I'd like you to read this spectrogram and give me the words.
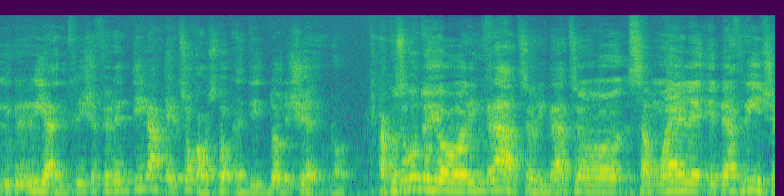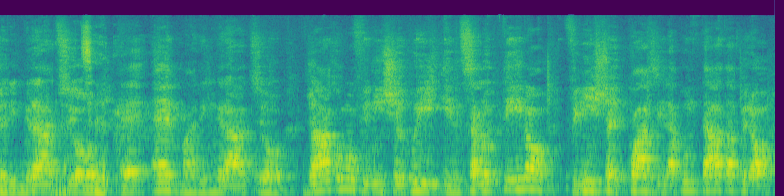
Libreria Editrice Fiorentina e il suo costo è di 12 euro. A questo punto io ringrazio, ringrazio Samuele e Beatrice, ringrazio eh, Emma, ringrazio Giacomo, finisce qui il salottino, finisce quasi la puntata, però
